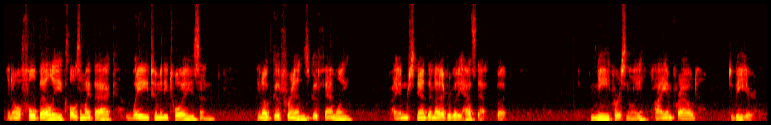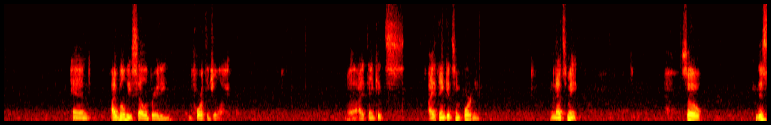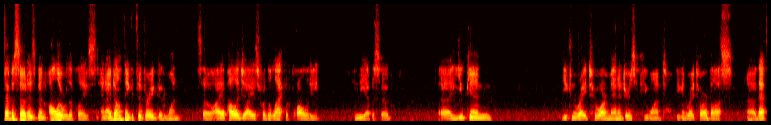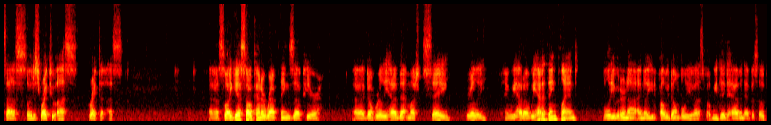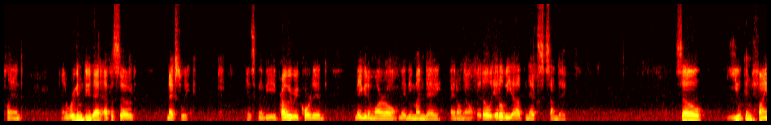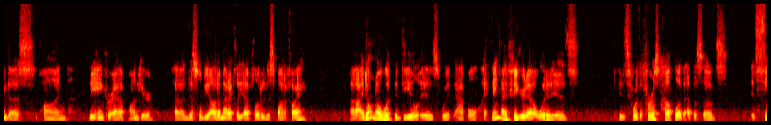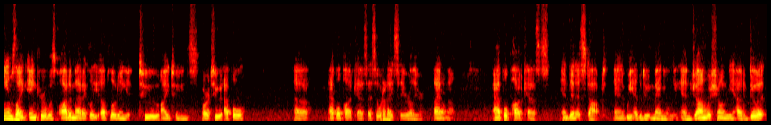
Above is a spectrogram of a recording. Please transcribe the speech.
you know, a full belly, clothes on my back, way too many toys, and, you know, good friends, good family. I understand that not everybody has that, but me personally, I am proud to be here. And I will be celebrating the 4th of July. Uh, I think it's I think it's important, and that's me. So this episode has been all over the place, and I don't think it's a very good one. So I apologize for the lack of quality in the episode. Uh, you can you can write to our managers if you want. You can write to our boss. Uh, that's us. So just write to us. Write to us. Uh, so I guess I'll kind of wrap things up here. I uh, don't really have that much to say, really. And we had a we had a thing planned, believe it or not. I know you probably don't believe us, but we did have an episode planned, and we're going to do that episode next week. It's going to be probably recorded, maybe tomorrow, maybe Monday. I don't know. It'll it'll be up next Sunday. So you can find us on the Anchor app on here. Uh, this will be automatically uploaded to Spotify. Uh, I don't know what the deal is with Apple. I think I figured out what it is. Is for the first couple of episodes, it seems like Anchor was automatically uploading it to iTunes or to Apple uh, Apple Podcasts. I said, what did I say earlier? I don't know. Apple Podcasts, and then it stopped, and we had to do it manually. And John was showing me how to do it,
